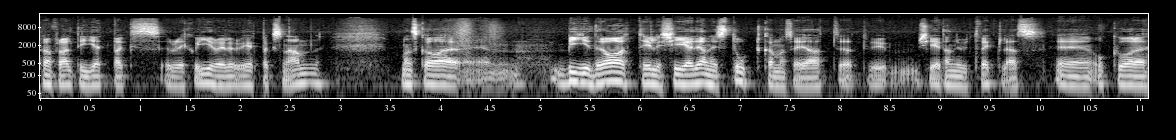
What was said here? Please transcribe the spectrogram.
framförallt i Jetpacks regi eller Jetpacks namn. Man ska eh, bidra till kedjan i stort kan man säga, att, att vi, kedjan utvecklas eh, och vara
